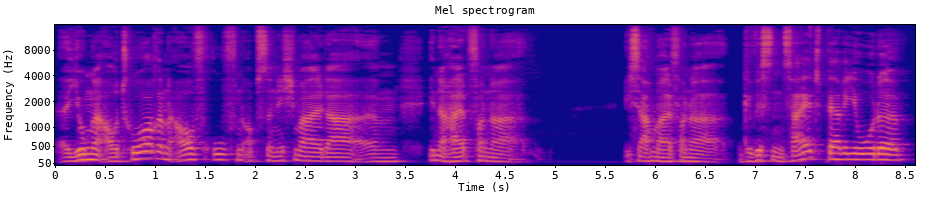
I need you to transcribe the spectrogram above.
äh, junge Autoren aufrufen, ob sie nicht mal da ähm, innerhalb von einer, ich sag mal, von einer gewissen Zeitperiode,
